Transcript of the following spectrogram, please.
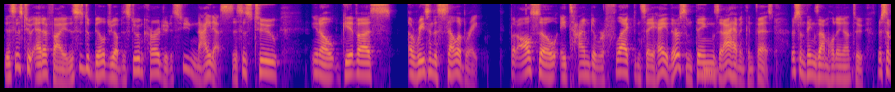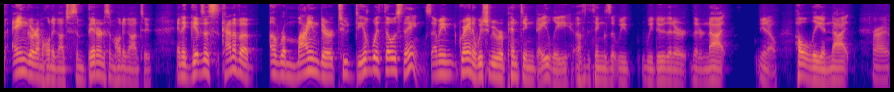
this is to edify you, this is to build you up, this is to encourage you, this is to unite us, this is to, you know, give us a reason to celebrate, but also a time to reflect and say, hey, there's some things mm-hmm. that I haven't confessed. There's some things I'm holding on to. There's some anger I'm holding on to, some bitterness I'm holding on to. And it gives us kind of a a reminder to deal with those things. I mean, granted, we should be repenting daily of the things that we we do that are that are not, you know, holy and not, Right.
